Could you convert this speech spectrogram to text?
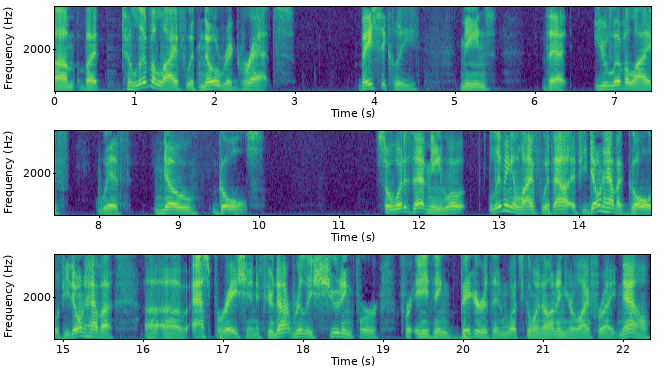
um, but to live a life with no regrets basically means that you live a life with no goals. So, what does that mean? Well, living a life without, if you don't have a goal, if you don't have a, aspiration, if you're not really shooting for for anything bigger than what's going on in your life right now,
